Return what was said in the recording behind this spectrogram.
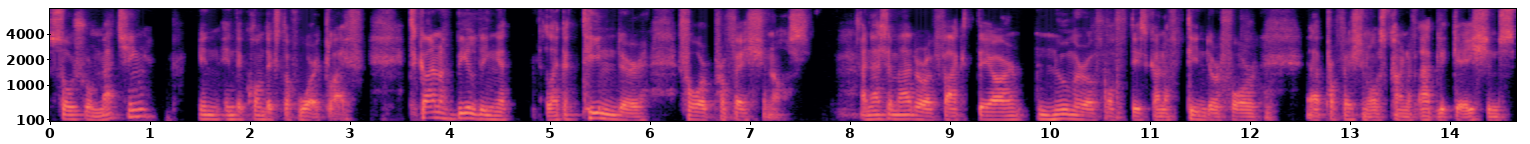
social matching in, in the context of work life. It's kind of building a, like a Tinder for professionals. And as a matter of fact, there are numerous of this kind of Tinder for uh, professionals kind of applications,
